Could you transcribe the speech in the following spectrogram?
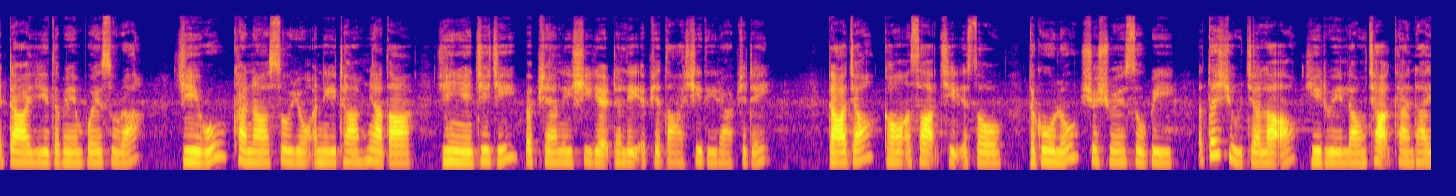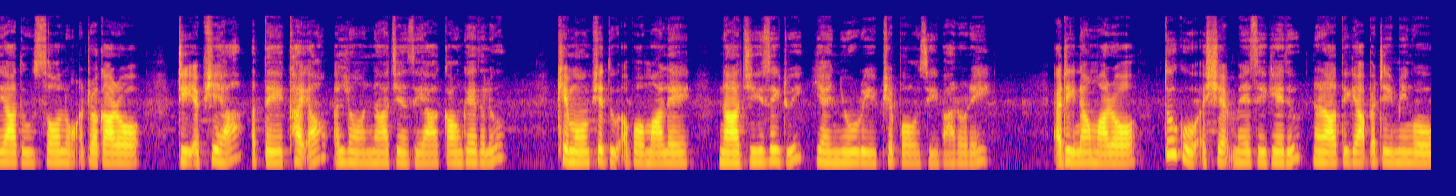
အတာရည်သပင်ပွဲဆိုတာရေကိုခန္ဓာဆိုယုံအနေထားမျှသာ ရင်ရင်ကြီးကြီးပပြန်းလေးရှိတဲ့ဒလိအဖြစ်သာရှိသေးတာဖြစ်တယ်။ဒါကြောင့်ခေါင်းအစချီအစုံတကိုယ်လုံးရွှွှဲဆိုပြီးအသက်ရှူကြလောက်အောင်ရေတွေလောင်ချခံထားရသူစောလုံးအတွက်ကတော့ဒီအဖြစ်ဟာအသေးခိုက်အောင်အလွန်နာကျင်စရာကောင်းခဲ့သလိုခင်မွန်ဖြစ်သူအပေါ်မှာလဲနာကြီးစိတ်တွေရန်ညိုးတွေဖြစ်ပေါ်စေပါတော့တယ်။အဒီနောက်မှာတော့သူ့ကိုအရှက်မဲစေခဲ့သူနရာတိကပတိမင်းကို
